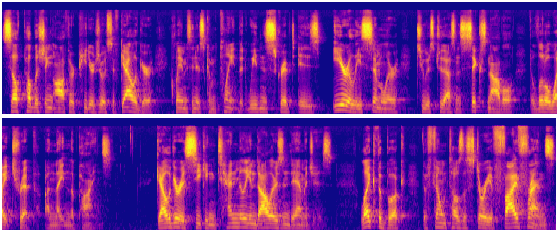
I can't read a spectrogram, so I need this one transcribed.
Self-publishing author Peter Joseph Gallagher claims in his complaint that Whedon's script is eerily similar to his 2006 novel, The Little White Trip, A Night in the Pines. Gallagher is seeking $10 million in damages. Like the book, the film tells the story of five friends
